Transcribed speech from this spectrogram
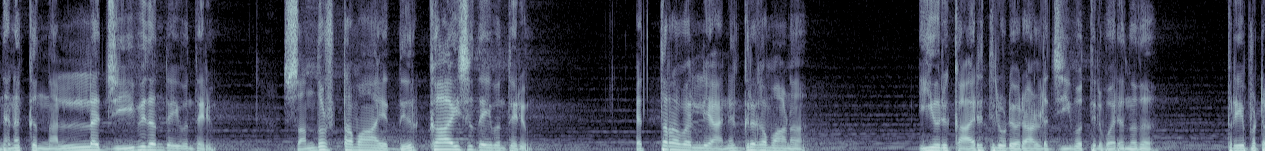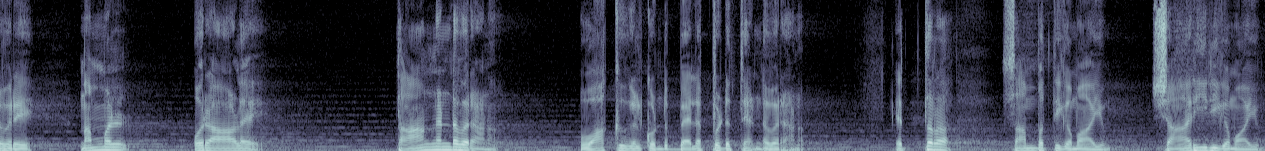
നിനക്ക് നല്ല ജീവിതം ദൈവം തരും സന്തുഷ്ടമായ ദീർഘായുസ് ദൈവം തരും. എത്ര വലിയ അനുഗ്രഹമാണ് ഈ ഒരു കാര്യത്തിലൂടെ ഒരാളുടെ ജീവിതത്തിൽ വരുന്നത്. പ്രിയപ്പെട്ടവരെ നമ്മൾ ഒരാളെ താങ്ങേണ്ടവരാണ്. വാക്കുകൾ കൊണ്ട് ബലപ്പെടുത്തേണ്ടവരാണ്. എത്ര സാമ്പത്തികമായും ശാരീരികമായും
